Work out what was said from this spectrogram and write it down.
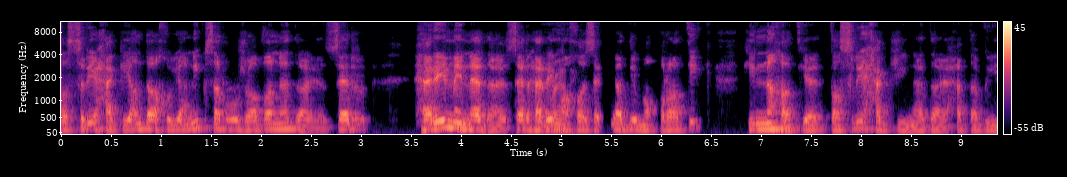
تەسریحەکیان داخویانی سەر ڕۆژاوا نەدایە سەر هەرێمێ نەدایە سەر هەرێمە خۆسەکیا دیموکراتیک هی نەهاتە تەسری حەکجی نەدایە حتەبی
